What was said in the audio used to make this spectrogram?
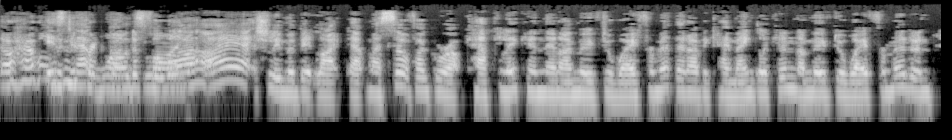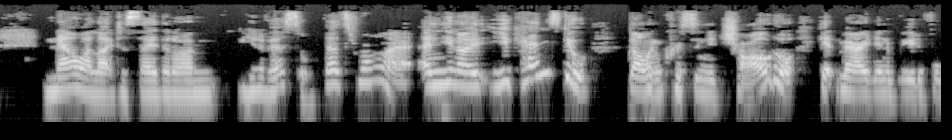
they'll have all Isn't the different gods wonderful? Well. I actually am a bit like that myself. I grew up Catholic and then I moved away from it. Then I became Anglican. I moved away from it. And now I like to say that I'm universal. That's right. And you know, you can still go and christen your child or get married in a beautiful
